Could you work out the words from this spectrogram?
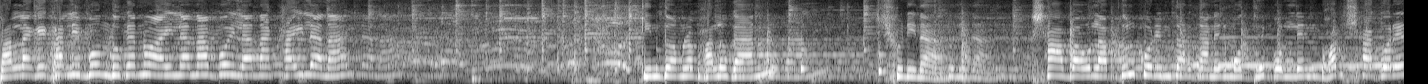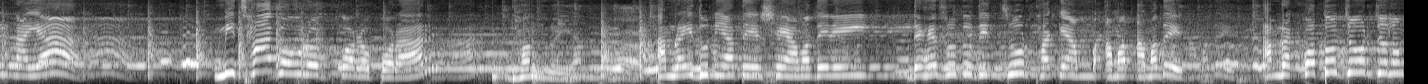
ভালো লাগে খালি বন্ধু কেন আইলা না, বইলা না, খাইলা না? কিন্তু আমরা ভালো গান শুনি না। শাহ বাউল আব্দুল করিম তার গানের মধ্যে বললেন ভবসাগরের নায়া, মিছা গৌরব কর পরার ধন লইয়া। আমরা এই দুনিয়াতে এসে আমাদের এই দেহে যতদিন জোর থাকে আমাদের, আমরা কত জোর জলম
